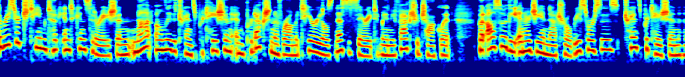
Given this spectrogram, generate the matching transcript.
The research team took into consideration not only the transportation and production of raw materials necessary to manufacture chocolate, but also the energy and natural resources, transportation,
